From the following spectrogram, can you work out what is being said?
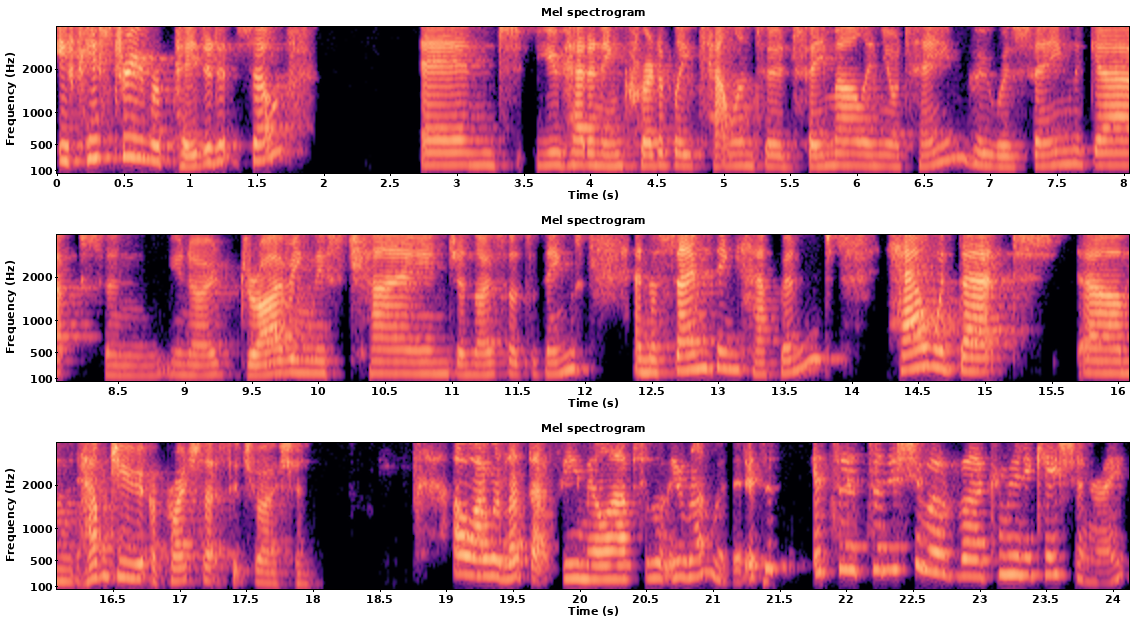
If history repeated itself and you had an incredibly talented female in your team who was seeing the gaps and, you know, driving this change and those sorts of things, and the same thing happened, how would that, um, how would you approach that situation? Oh i would let that female absolutely run with it. It's a it's a, it's an issue of uh, communication right?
